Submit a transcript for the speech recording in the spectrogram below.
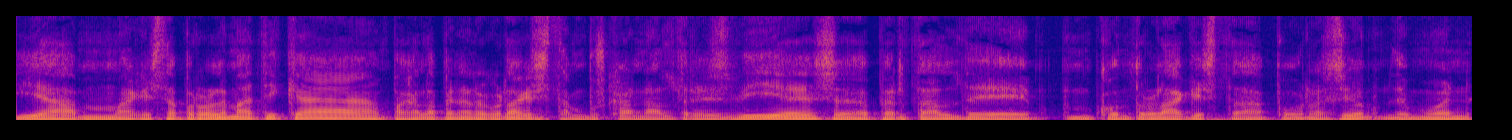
I amb aquesta problemàtica paga la pena recordar que s'estan buscant altres vies eh, per tal de controlar aquesta població. De moment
